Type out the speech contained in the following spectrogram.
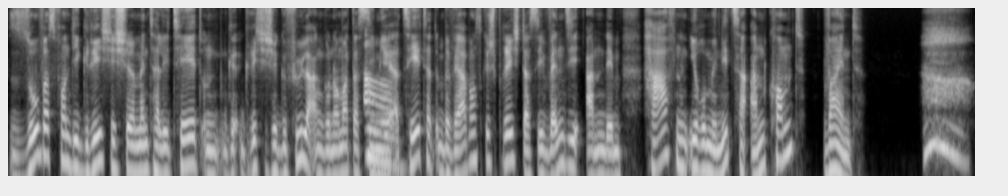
sowas von die griechische Mentalität und griechische Gefühle angenommen hat, dass sie Oh. mir erzählt hat im Bewerbungsgespräch, dass sie, wenn sie an dem Hafen in Iromenica ankommt, weint.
